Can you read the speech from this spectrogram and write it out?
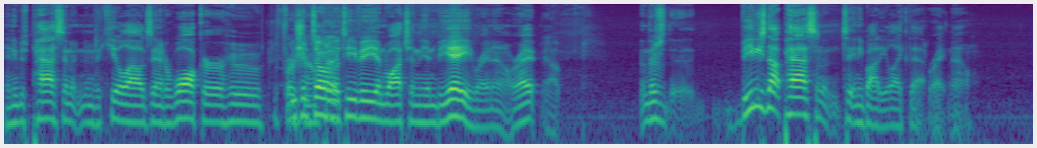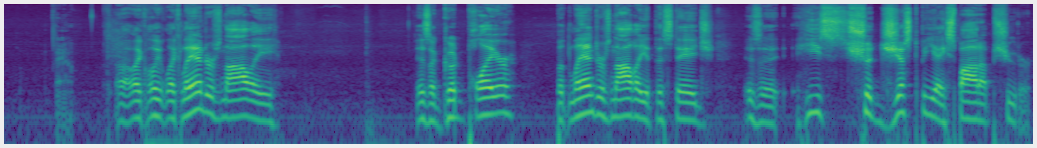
and he was passing it to Nickeil Alexander Walker, who you can turn on the. TV and watching the NBA right now, right? Yep. And there's Bede's not passing it to anybody like that right now. Yeah. Uh, like like like Landers Nolley is a good player, but Landers Nolley at this stage is a he should just be a spot up shooter.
